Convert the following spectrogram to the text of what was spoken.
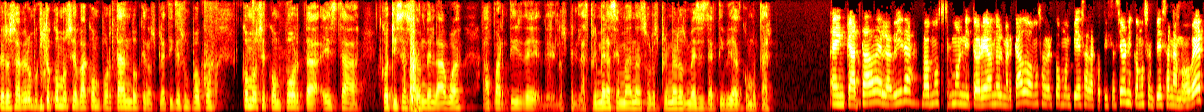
pero saber un poquito cómo se va comportando, que nos platiques un poco cómo se comporta esta cotización del agua a partir de, las primeras semanas o los primeros meses de actividad como tal. Encantada de la vida. Vamos a ir monitoreando el mercado, vamos a ver cómo empieza la cotización y cómo se empiezan a mover.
